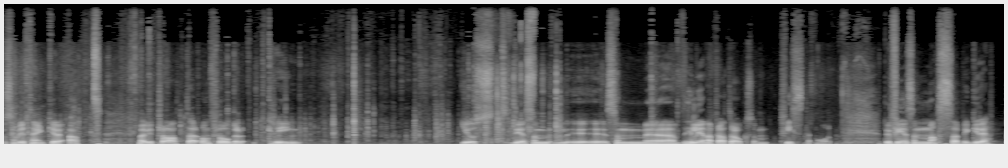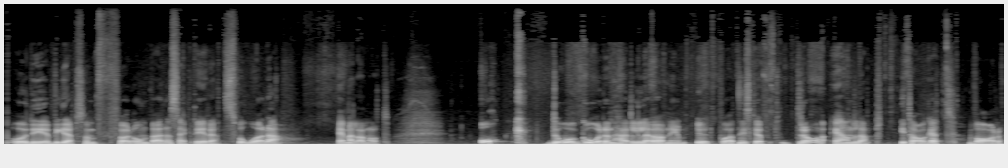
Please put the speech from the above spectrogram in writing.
som vi tänker att när vi pratar om frågor kring just det som, eh, som eh, Helena pratar också om, tvistemål. Det finns en massa begrepp och det är begrepp som för omvärlden säkert är rätt svåra emellanåt. Och då går den här lilla övningen ut på att ni ska dra en lapp i taget var,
